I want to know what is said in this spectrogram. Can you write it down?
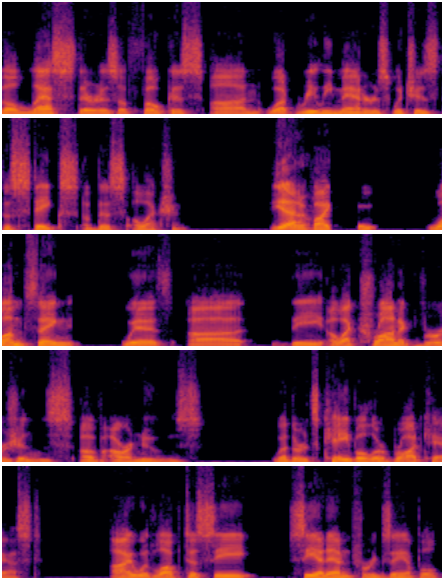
the less there is a focus on what really matters, which is the stakes of this election. Yeah. And if I one thing with uh, the electronic versions of our news, whether it's cable or broadcast, I would love to see CNN, for example,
